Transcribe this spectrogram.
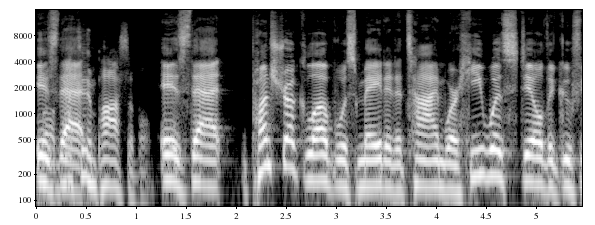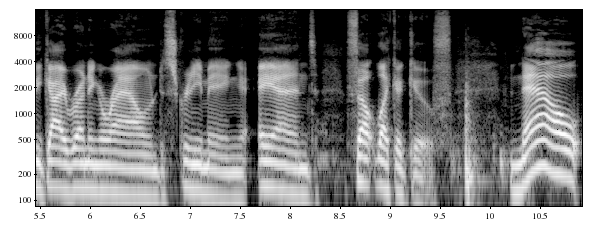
Is Well, that that's impossible? is that Punch Drunk Love was made at a time where he was still the goofy guy running around screaming and felt like a goof. Now,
